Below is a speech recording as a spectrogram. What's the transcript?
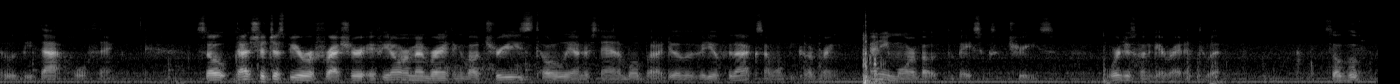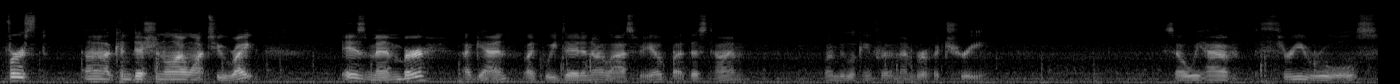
it would be that whole thing. So that should just be a refresher. If you don't remember anything about trees, totally understandable, but I do have a video for that because I won't be covering any more about the basics of trees. We're just going to get right into it. So the first uh, conditional I want to write is member, again, like we did in our last video, but this time I'm going to be looking for the member of a tree. So we have three rules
